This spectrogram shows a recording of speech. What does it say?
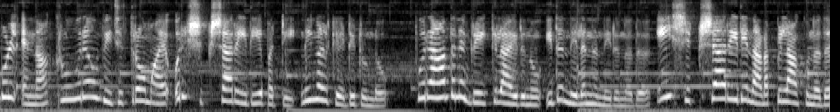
ബുൾ എന്ന ക്രൂരവും വിചിത്രവുമായ ഒരു ശിക്ഷാരീതിയെപ്പറ്റി നിങ്ങൾ കേട്ടിട്ടുണ്ടോ? പുരാതന ഗ്രീക്കിലായിരുന്നു ഇത് നിലനിന്നിരുന്നത്. ഈ ശിക്ഷാരീതി നടപ്പിലാക്കുന്നത്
